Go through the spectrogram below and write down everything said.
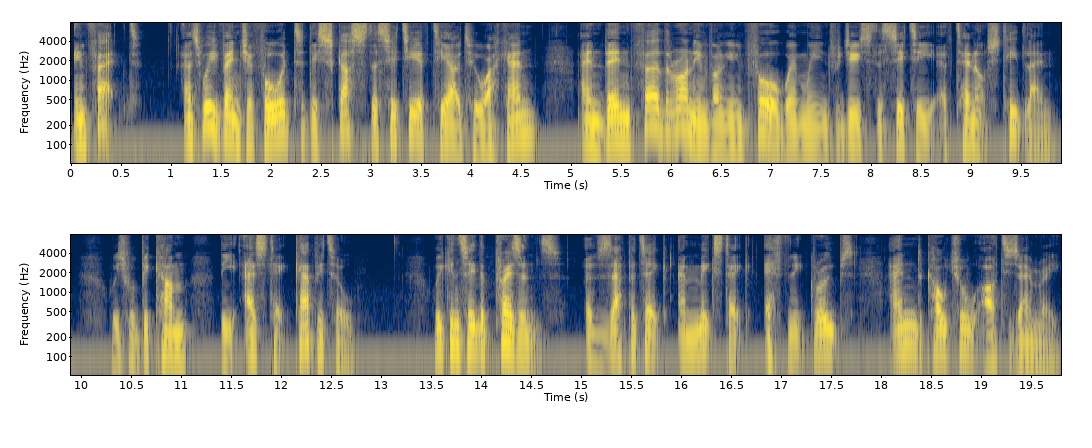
In fact, as we venture forward to discuss the city of Teotihuacan, and then further on in Volume 4 when we introduce the city of Tenochtitlan, which would become the Aztec capital, we can see the presence of Zapotec and Mixtec ethnic groups and cultural artisanry.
